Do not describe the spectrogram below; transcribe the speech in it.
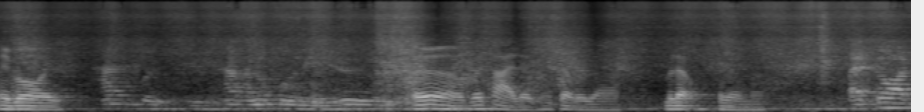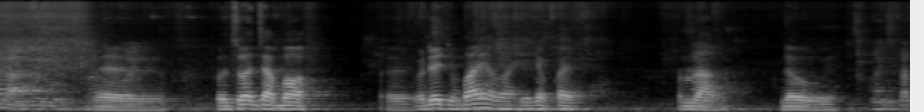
ไอ้บอยให้เบิ่งห้าพันลูกมือนี่เออเออไปถ่ายแล้วเขาจับเวลามาแล้วพยายามมาไปก่อนว่ะเออเพิ่นชวนจับบ่เออวันเดียวจึงไปเอาไว้เดี๋ยวจังไป กำลังโดยมันจะไป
